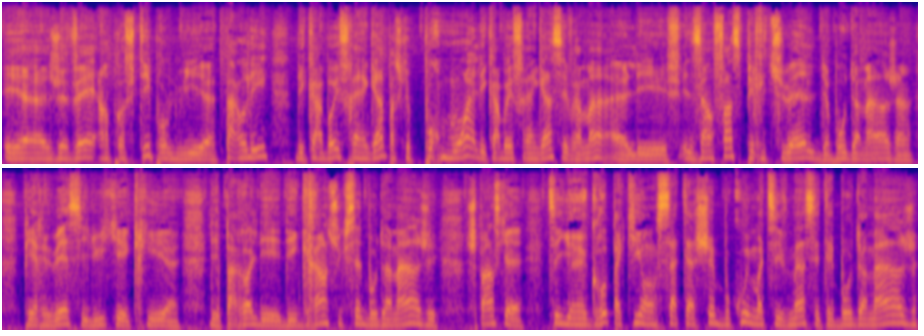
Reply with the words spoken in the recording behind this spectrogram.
et euh, je vais en profiter pour lui euh, parler des Cowboys fringants parce que pour moi les Cowboys fringants c'est vraiment les enfants spirituels de Beau Dommage. Hein. Pierre Huet, c'est lui qui a écrit les paroles des, grands succès de Beau Dommage. Et je pense que tu sais il y a un groupe à qui on s'attachait beaucoup émotivement, c'était Beau Dommage.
